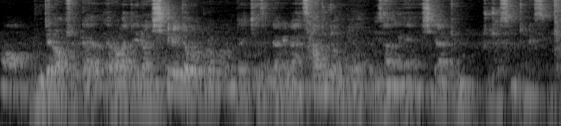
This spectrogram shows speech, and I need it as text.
어, 문제는 없을까요? 여러 가지 이런 시기를적으로 물어보는데 제 생각에는 한 4주 정도 이상의 시간을 좀 주셨으면 좋겠습니다.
